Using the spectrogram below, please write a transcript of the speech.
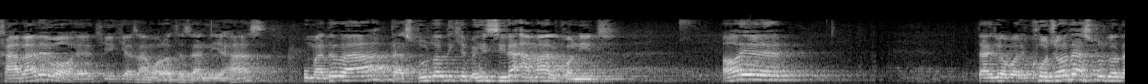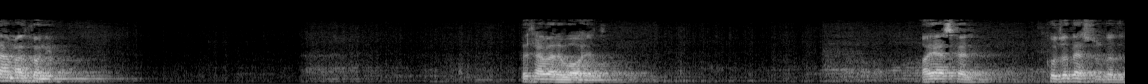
خبر واحد که یکی از امارات زنیه هست اومده و دستور داده که به این سیره عمل کنید. آیه دریاباری کجا دستور داده عمل کنیم؟ به خبر واحد. آیا از کجا دستور داده؟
